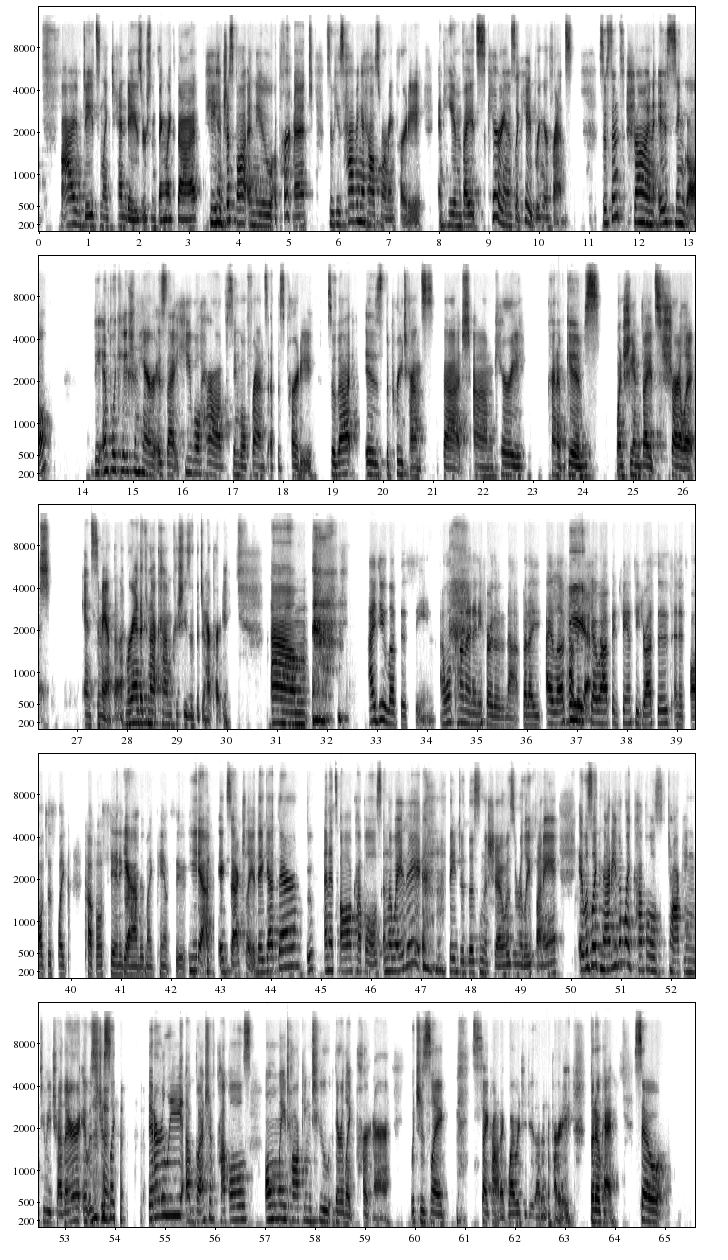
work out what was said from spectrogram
five dates in like 10 days or something like that. He had just bought a new apartment. So he's having a housewarming party and he invites Carrie and is like, hey, bring your friends. So since Sean is single, the implication here is that he will have single friends at this party. So that is the pretense that um, Carrie kind of gives when she invites Charlotte and Samantha. Miranda cannot come because she's at the dinner party. Um, I do love this scene. I won't comment any further than that, but I I love how yeah. they show up in fancy dresses and it's all just like couples standing yeah. around in like pantsuits. Yeah, exactly. They get there Oops. and it's all couples. And the way they they did this in the show was really funny. It was like not even like couples talking to each other. It was just like literally a bunch of couples only talking to their like partner, which is like psychotic. Why would you do that at a party? But okay. So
